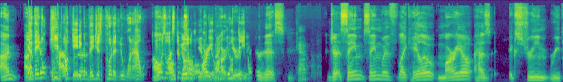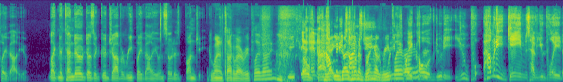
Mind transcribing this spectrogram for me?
I'm. Yeah, I they don't keep updating to- them. They just put a new one out. I'll- when was the last I'll time you saw go- Mario Kart update? do this. Cap. Just same same with like Halo. Mario has extreme replay value. Like Nintendo does a good job of replay value, and so does Bungie. Do you want to talk about replay value? Yeah, go and back- how Yeah, you many guys wanna times do bring you up replay replay value? Call of Duty? You pl- how many games have you played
